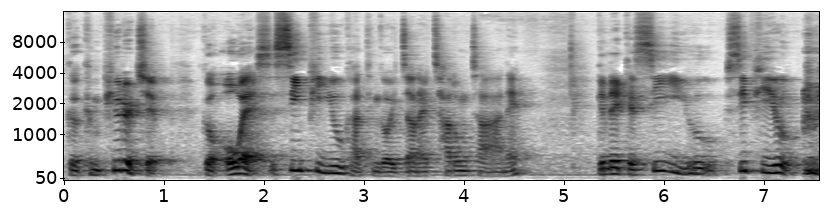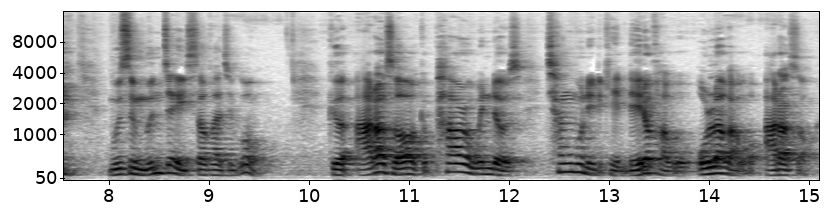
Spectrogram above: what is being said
그 컴퓨터 칩, 그 OS, CPU 같은 거 있잖아요. 자동차 안에. 근데 그 CU, CPU 무슨 문제 있어가지고 그 알아서 그 파워 윈도우스 창문 이렇게 내려가고 올라가고 알아서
